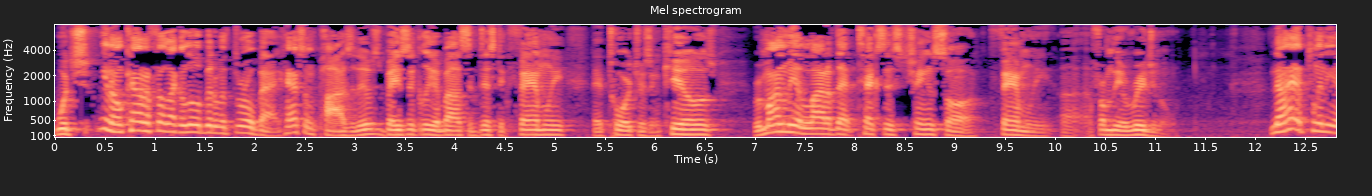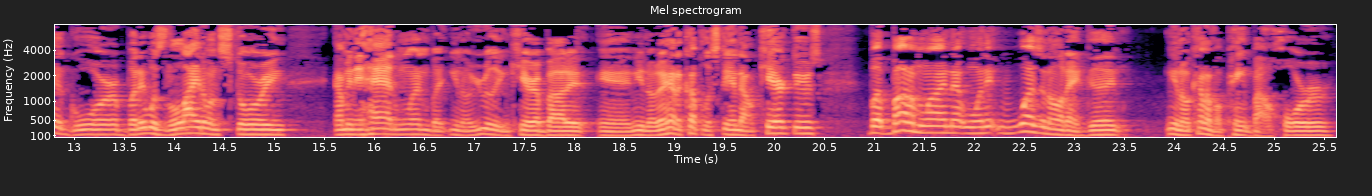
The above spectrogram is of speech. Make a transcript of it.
which you know kind of felt like a little bit of a throwback. Had some positives, basically about a sadistic family that tortures and kills. Reminded me a lot of that Texas Chainsaw family uh, from the original. Now, I had plenty of gore, but it was light on story. I mean, it had one, but you know, you really didn't care about it. And you know, they had a couple of standout characters, but bottom line, that one it wasn't all that good. You know, kind of a paint by horror,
